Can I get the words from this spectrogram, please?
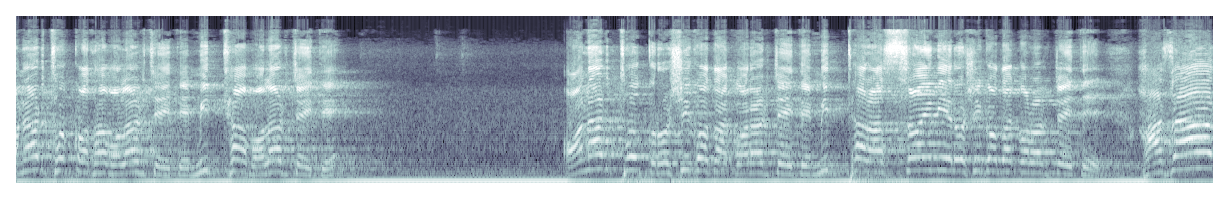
অনার্থক কথা বলার চাইতে, মিথ্যা বলার চাইতে, অনার্থক রসিকতা করার চাইতে, মিথ্যার আশ্রয় নিয়ে রসিকতা করার চাইতে হাজার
